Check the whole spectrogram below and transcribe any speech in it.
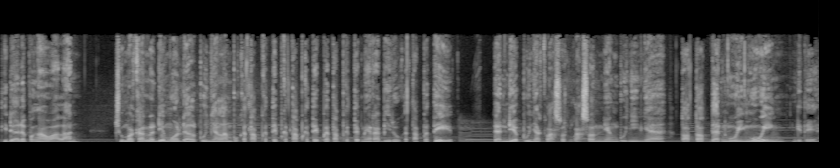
tidak ada pengawalan. Cuma karena dia modal punya lampu ketap-ketip, ketap-ketip, ketap-ketip merah biru, ketap-ketip, dan dia punya klason-klason yang bunyinya totot dan nguing-nguing gitu ya.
